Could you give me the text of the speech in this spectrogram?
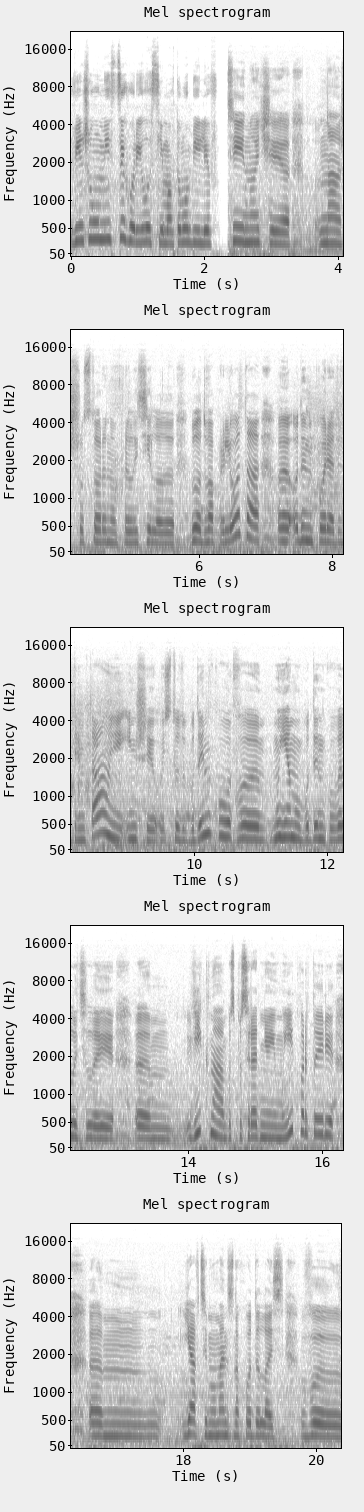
В іншому місці горіло сім автомобілів. Цієї ночі в нашу сторону прилетіло було два прильоти. Е, Один поряд в Дрімтауні, інший ось тут в будинку. В моєму будинку вилетіли ем, вікна безпосередньо і в моїй квартирі. Ем, я в цей момент знаходилась в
